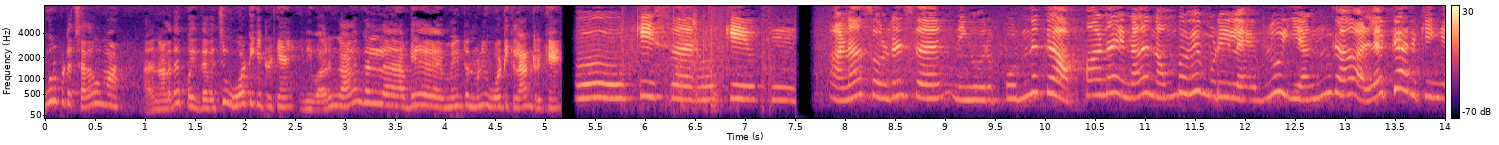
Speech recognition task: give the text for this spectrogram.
ஊருப்பட்ட செலவுமா. அதனால தான் இப்போ இதை வச்சு ஓட்டிக்கிட்டு இருக்கேன். இனி வருங்காலங்களில் அப்படியே மெயின்டைன் பண்ணி ஓட்டிக்கலான்னு இருக்கேன். ஓகே சார் ஓகே ஓகே ஆனா சொல்றேன் சார் நீங்க ஒரு பொண்ணுக்கு அப்பானா என்னால நம்பவே முடியல. எவ்வளவு யங்கா அழகா இருக்கீங்க.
